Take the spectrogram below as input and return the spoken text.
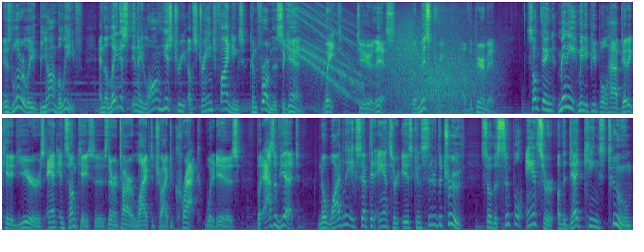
is literally beyond belief and the latest in a long history of strange findings confirm this again. Wait to hear this the mystery of the pyramid. Something many, many people have dedicated years and, in some cases, their entire life to try to crack what it is. But as of yet, no widely accepted answer is considered the truth, so the simple answer of the dead king's tomb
